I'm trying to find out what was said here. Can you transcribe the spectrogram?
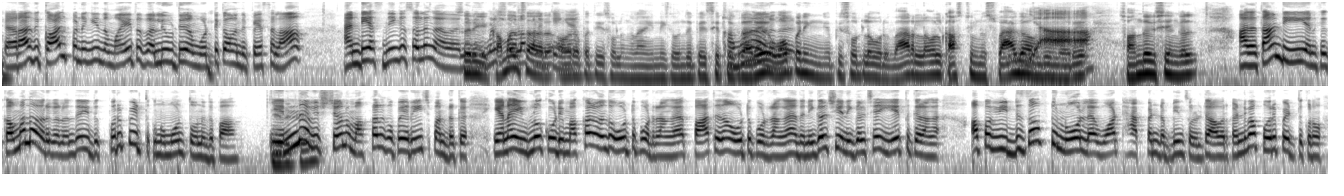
யாராவது கால் பண்ணுங்க. இந்த மையத்தை தள்ளி விட்டு நம்ம ஒட்டுக்கா வந்து பேசலாம். அண்ட் எஸ் நீங்க சொல்லுங்க. சரி கமல் சார். அவரை பத்தி சொல்லுங்களேன். இன்னைக்கு வந்து பேசிட்டு இருக்காரு. ஓப்பனிங் எபிசோட்ல ஒரு வேற லெவல் காஸ்டியூம்ல ஸ்வாகா வந்திருந்தாரு ஸோ அந்த விஷயங்கள்? அதை தாண்டி எனக்கு கமல் அவர்கள் வந்து இதுக்கு பொறுப்பெடுத்துக்கணுமோன்னு தோணுதுப்பா. என்ன விஷயம்னு மக்களுக்கு போய் ரீச் பண்றதுக்கு? ஏன்னா இவ்ளோ கோடி மக்கள் வந்து ஓட்டு போடுறாங்க. பார்த்து தான் ஓட்டு போடுறாங்க. அந்த நிகழ்ச்சியை நிகழ்ச்சியை ஏத்துக்கிறாங்க. அப்ப வி டிசர்வ் டு நோல வாட் ஹேப்பன் அப்படின்னு சொல்லிட்டு அவர் கண்டிப்பா பொறுப்பெடுத்துக்கணும்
